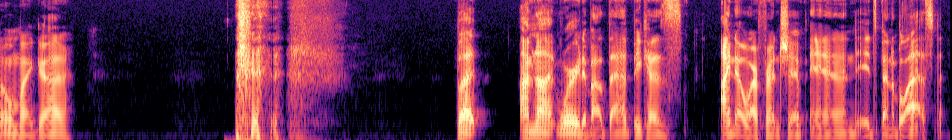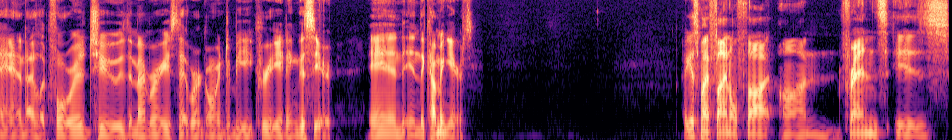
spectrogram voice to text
oh my God. but I'm not worried about that because I know our friendship and it's been a blast. And I look forward to the memories that we're going to be creating this year and in the coming years. I guess my final thought on friends is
